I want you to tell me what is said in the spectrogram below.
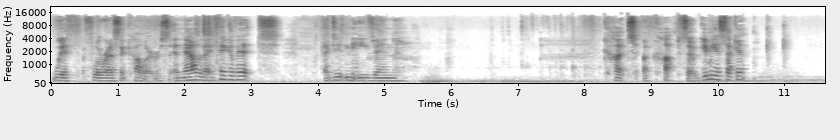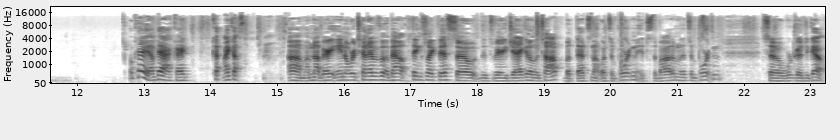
with fluorescent colors. And now that I think of it, I didn't even cut a cup. So give me a second. Okay, I'm back. I cut my cup. Um, I'm not very anal retentive about things like this, so it's very jagged on the top, but that's not what's important. It's the bottom that's important. So we're good to go.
